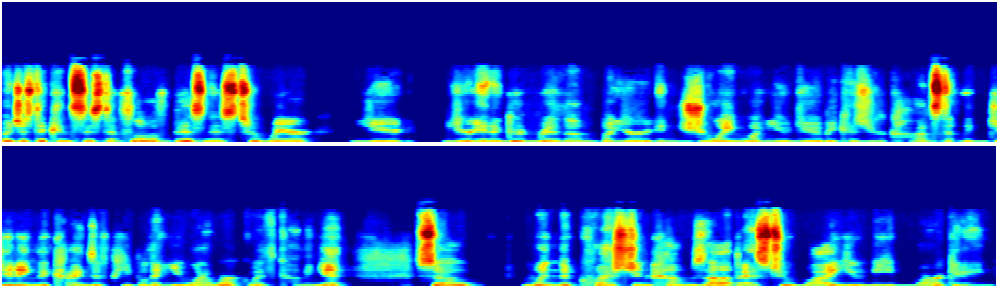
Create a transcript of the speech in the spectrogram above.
but just a consistent flow of business to where you you're in a good rhythm but you're enjoying what you do because you're constantly getting the kinds of people that you want to work with coming in. So when the question comes up as to why you need marketing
